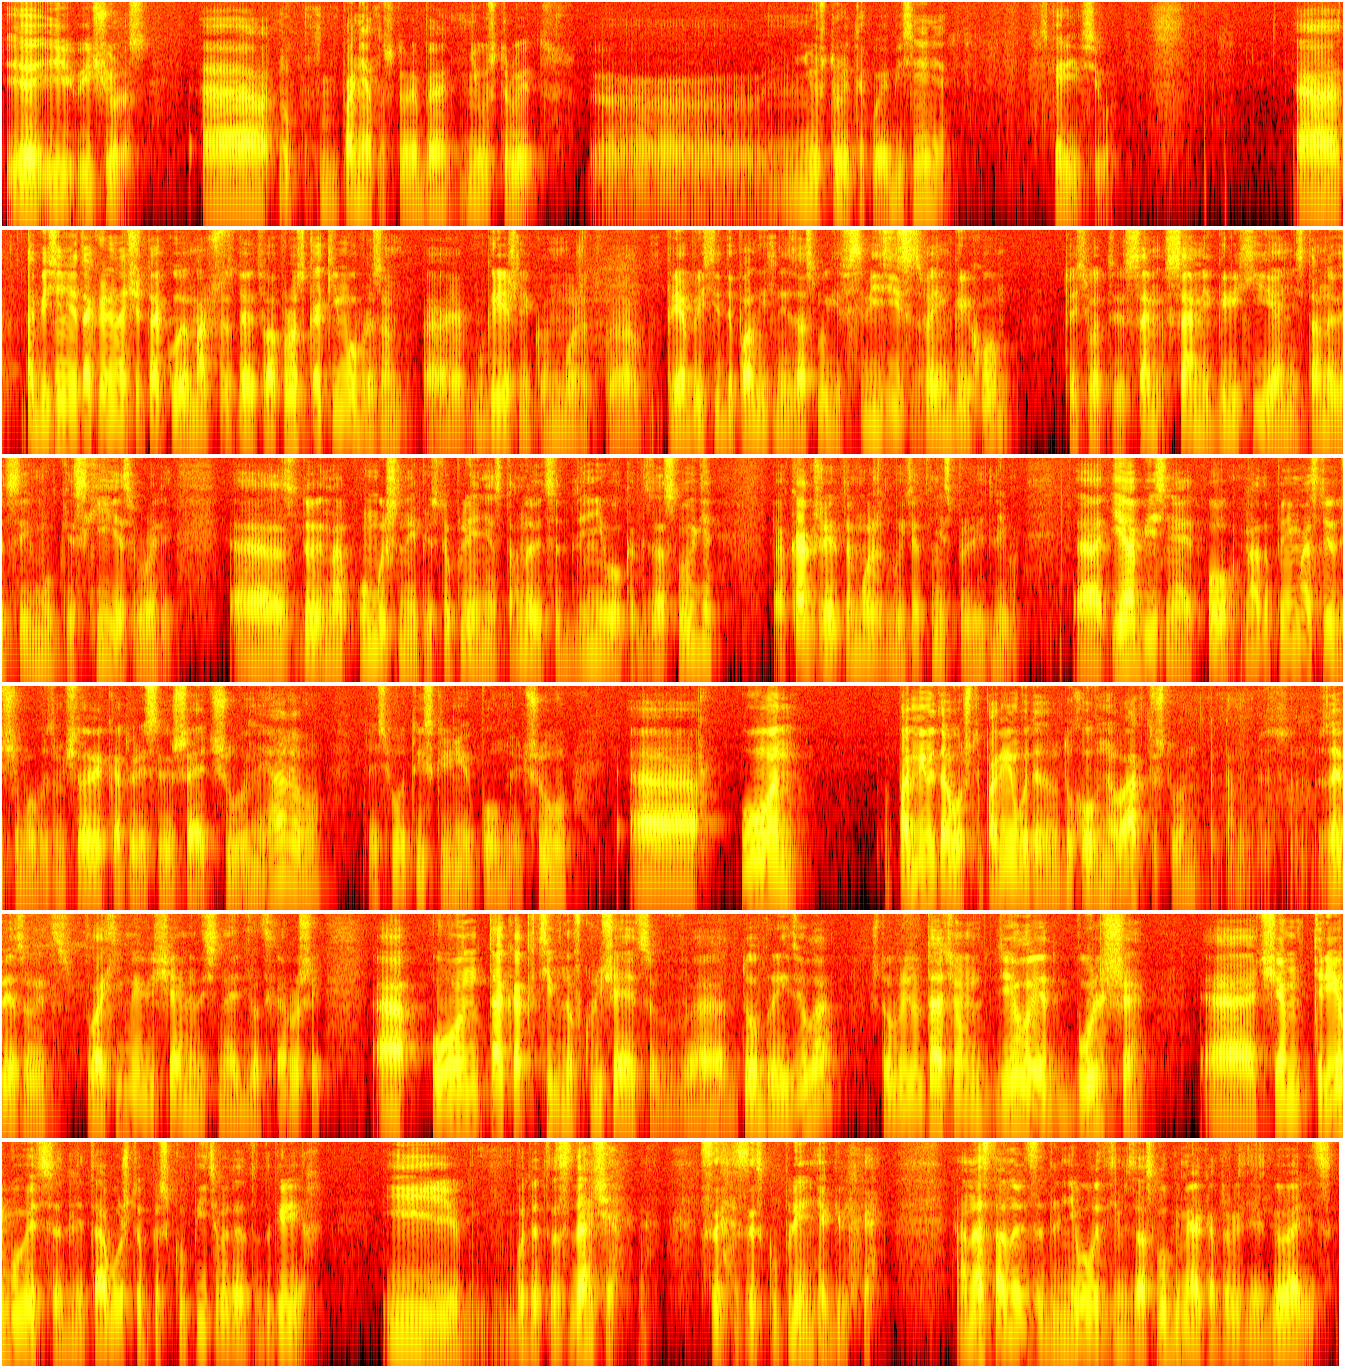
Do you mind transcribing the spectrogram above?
И, и, еще раз, э, ну, понятно, что Рэбе не устроит, э, не устроит такое объяснение, скорее всего. Э, объяснение так или иначе такое. Маршрут задает вопрос, каким образом э, грешник он может э, приобрести дополнительные заслуги в связи со своим грехом. То есть вот сами, сами грехи, они становятся ему кесхиес вроде, умышленные преступления становятся для него как заслуги. Как же это может быть? Это несправедливо. И объясняет, о, надо понимать следующим образом. Человек, который совершает шуву миарову, то есть вот искреннюю полную шуву, он помимо того, что помимо вот этого духовного акта, что он там, завязывает с плохими вещами, начинает делать хорошие, а, он так активно включается в э, добрые дела, что в результате он делает больше, э, чем требуется для того, чтобы искупить вот этот грех. И вот эта сдача с искупления греха, она становится для него вот этими заслугами, о которых здесь говорится.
